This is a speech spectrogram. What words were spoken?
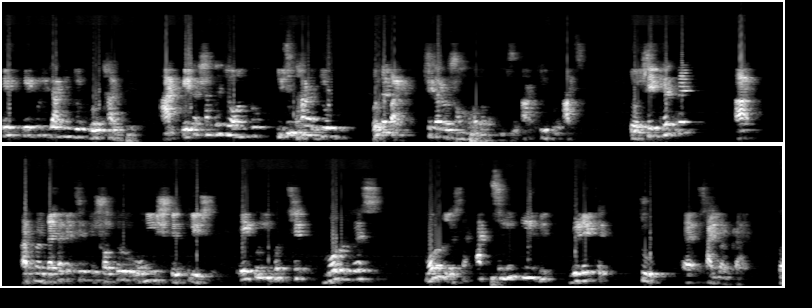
এই এগুলি জামিনযোগ্য থাকবে। আর এটার সাথে যে অন্য কিছু ধারা যোগ হতে পারে, সেটারও সম্ভাবনা কিছু আর কিন্তু আছে। তো সেই ক্ষেত্রে আর আপনার দেখা গেছে যে সতেরো, উনিশ, তেত্রিশ, এইগুলি হচ্ছে more or less more or less absolutely related to cyber crime তো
